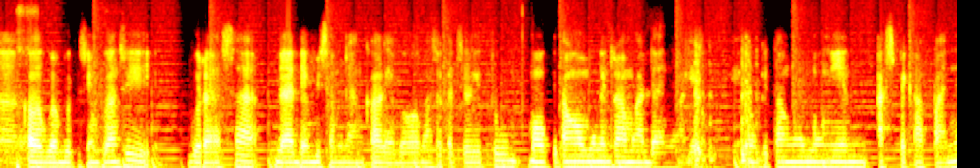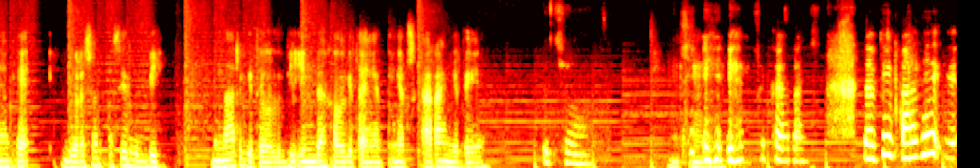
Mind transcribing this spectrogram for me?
eh, kalau gue ambil kesimpulan sih, gue rasa nggak ada yang bisa menyangkal ya bahwa masa kecil itu mau kita ngomongin Ramadannya, kayak mau kita ngomongin aspek apanya, kayak gue rasa pasti lebih menarik gitu, lebih indah kalau kita ingat-ingat sekarang gitu ya. Betul. Iya sekarang. Tapi pasti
